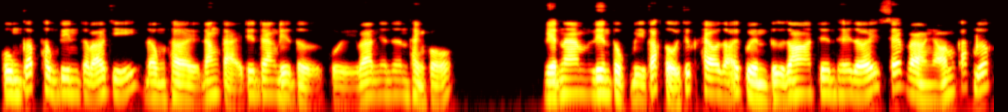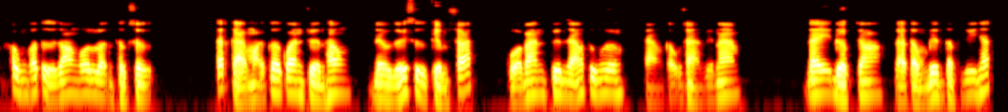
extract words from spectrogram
cung cấp thông tin cho báo chí, đồng thời đăng tải trên trang điện tử của Ủy ban Nhân dân thành phố. Việt Nam liên tục bị các tổ chức theo dõi quyền tự do trên thế giới xếp vào nhóm các nước không có tự do ngôn luận thực sự. Tất cả mọi cơ quan truyền thông đều dưới sự kiểm soát của Ban tuyên giáo Trung ương Đảng Cộng sản Việt Nam. Đây được cho là tổng biên tập duy nhất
